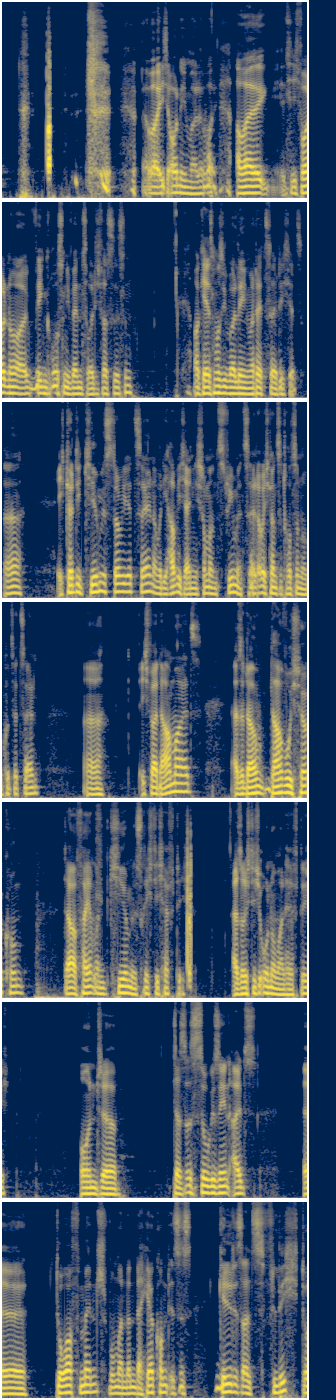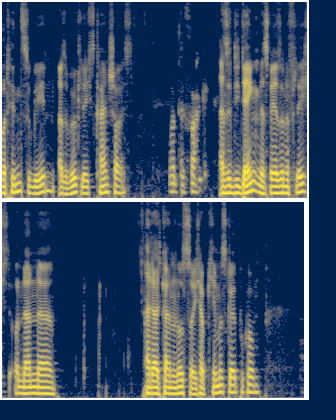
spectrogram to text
da war ich auch nicht mal dabei. Aber ich wollte nur, wegen großen Events wollte ich was wissen. Okay, jetzt muss ich überlegen, was erzähle ich jetzt? Äh, ich könnte die Kirmes-Story erzählen, aber die habe ich eigentlich schon mal im Stream erzählt, aber ich kann sie trotzdem nur kurz erzählen. Äh, ich war damals, also da, da wo ich herkomme, da feiert man Kirmes richtig heftig. Also richtig unnormal heftig. Und äh, das ist so gesehen als äh, Dorfmensch, wo man dann daherkommt, ist es, gilt es als Pflicht, dorthin zu gehen. Also wirklich, ist kein Scheiß. What the fuck? Also die denken, das wäre so eine Pflicht und dann äh, hat er halt keine Lust. So, ich habe Kirmesgeld bekommen.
